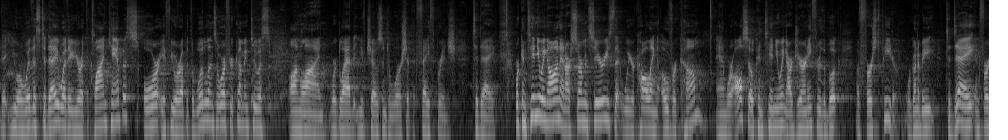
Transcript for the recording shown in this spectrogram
that you are with us today, whether you're at the Klein campus or if you are up at the Woodlands or if you're coming to us online. We're glad that you've chosen to worship at Faith Bridge today. We're continuing on in our sermon series that we are calling Overcome, and we're also continuing our journey through the book of 1 Peter. We're going to be today in 1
